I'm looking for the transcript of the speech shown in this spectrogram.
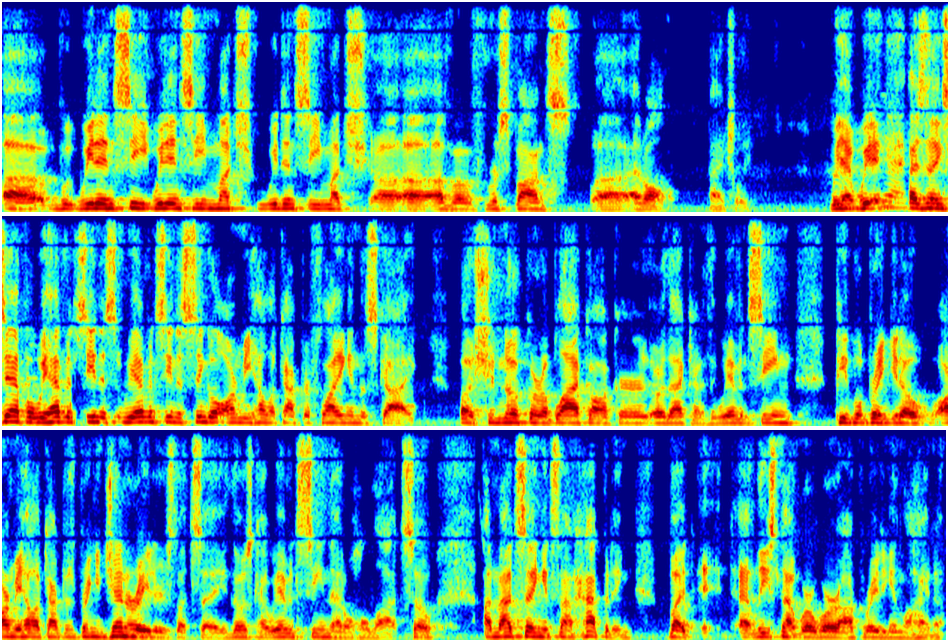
uh, we, we, didn't see we didn't see much we didn't see much uh, uh, of a response uh, at all. Actually, we have we yeah. as an example we haven't seen this we haven't seen a single army helicopter flying in the sky a Chinook or a Blackhawk or, or that kind of thing. We haven't seen people bring, you know, Army helicopters bringing generators, let's say, those kind. We haven't seen that a whole lot. So I'm not saying it's not happening, but at least not where we're operating in Lahaina.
